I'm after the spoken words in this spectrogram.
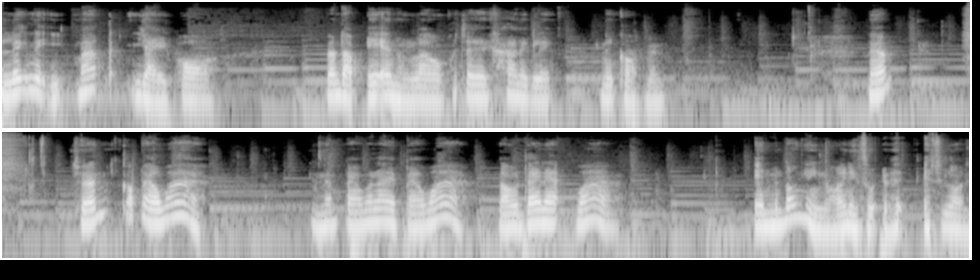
n เล็กเนี่ยมากใหญ่พอระดับ an ของเราก็จะได้ค่าเล็กๆ ในกรอบนั้นนะครับฉะนั้นก็แปลว่านั่นแปลว่าอะไรแปลว่า เราได้แล้วว่า n มันต้องอย่างน้อยหนึ่งส่วนเอพซิลอน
